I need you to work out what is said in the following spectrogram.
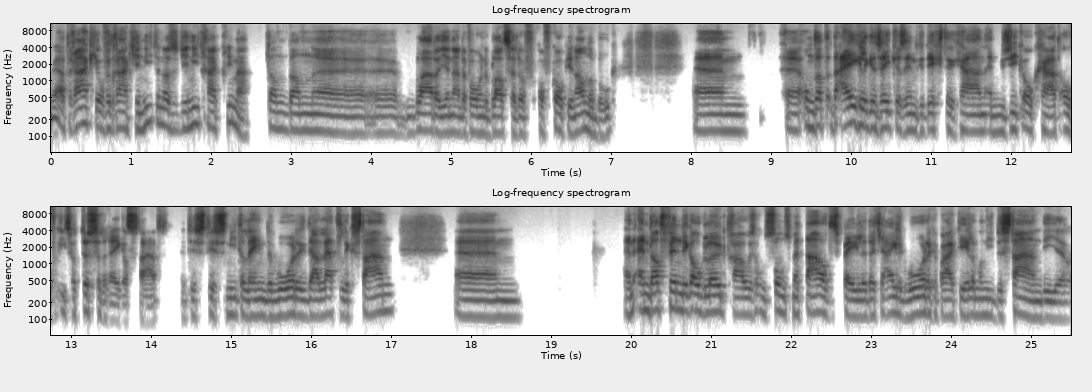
ja, het raakt je of het raakt je niet. En als het je niet raakt, prima. Dan, dan eh, blader je naar de volgende bladzijde of, of koop je een ander boek. Ehm, eh, omdat het eigenlijk in zekere zin gedichten gaan en muziek ook gaat over iets wat tussen de regels staat. Het is, het is niet alleen de woorden die daar letterlijk staan. Ehm, en, en dat vind ik ook leuk trouwens, om soms met taal te spelen. Dat je eigenlijk woorden gebruikt die helemaal niet bestaan. Die, eh,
